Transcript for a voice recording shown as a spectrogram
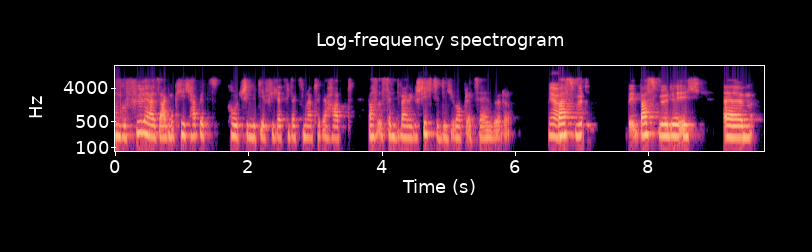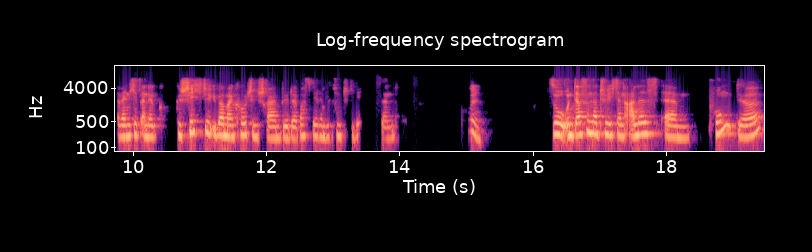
Gefühl her sagen, okay, ich habe jetzt Coaching mit dir für die letzten sechs Monate gehabt. Was ist denn meine Geschichte, die ich überhaupt erzählen würde? Ja. Was, würde, was würde ich, ähm, wenn ich jetzt eine Geschichte über mein Coaching schreiben würde, was wären die Punkte, die wichtig sind? Cool. So, und das sind natürlich dann alles ähm, Punkte,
